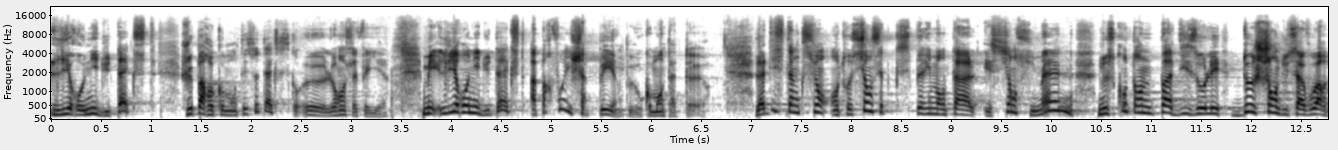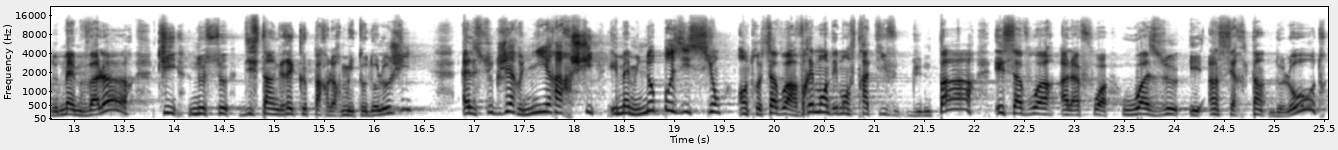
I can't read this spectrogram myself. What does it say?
l'ironie du texte, je ne vais pas recommander ce texte, euh, Laurence l'a fait hier, mais l'ironie du texte a parfois échappé un peu aux commentateurs. La distinction entre science expérimentale et science humaine ne se contente pas d'isoler deux champs du savoir de même valeur qui ne se distingueraient que par leur méthodologie, elle suggère une hiérarchie et même une opposition entre savoir vraiment démonstratif d'une part et savoir à la fois oiseux et incertain de l'autre,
